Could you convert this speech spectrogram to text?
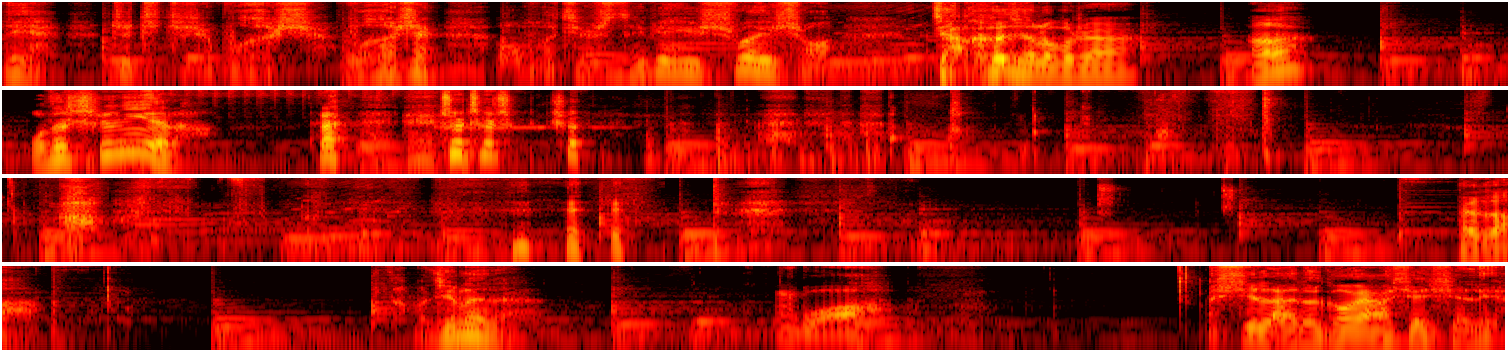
弟，这这这不合适，不合适！我就是随便一说一说，假客气了不是？啊，我都吃腻了，来吃吃吃吃。好，大哥，怎么进来的？我新来的高衙县县令，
